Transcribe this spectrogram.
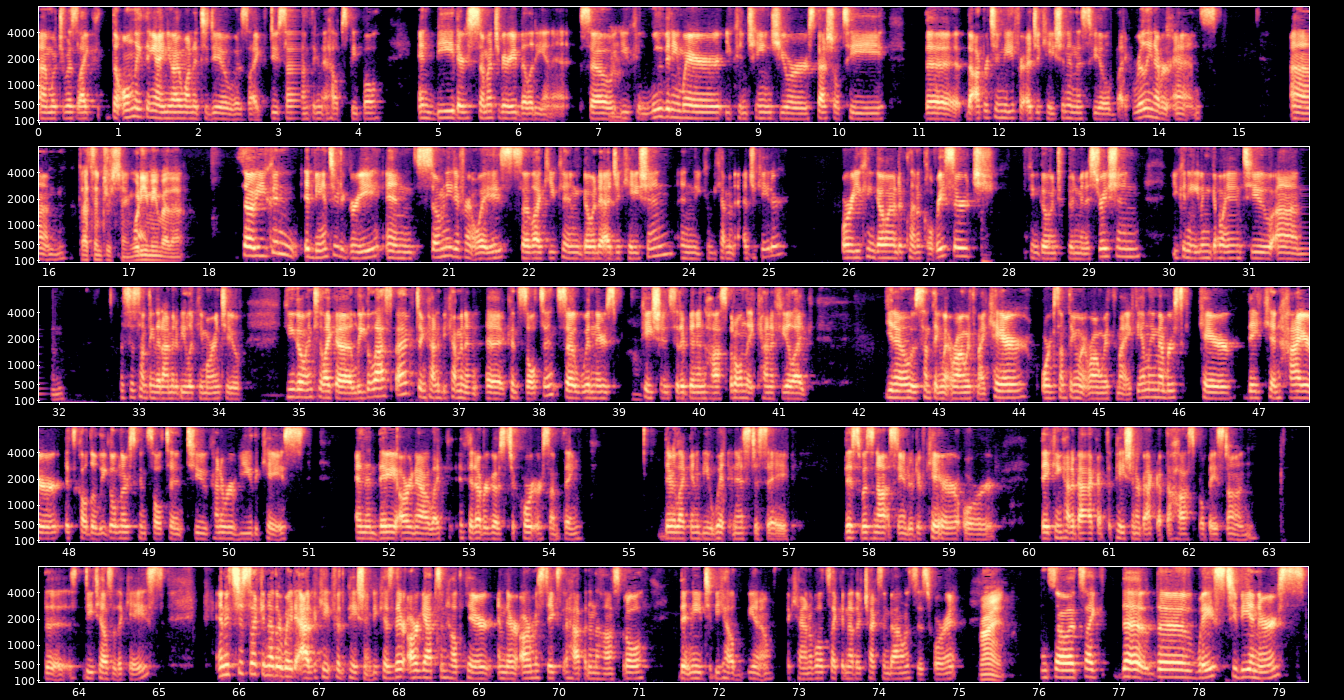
um, which was like the only thing i knew i wanted to do was like do something that helps people. And b there's so much variability in it. So mm. you can move anywhere you can change your specialty. The the opportunity for education in this field like really never ends um, that's interesting what do you mean by that so you can advance your degree in so many different ways. So like you can go into education and you can become an educator, or you can go into clinical research. You can go into administration. You can even go into, um, this is something that I'm going to be looking more into. You can go into like a legal aspect and kind of become an, a consultant. So when there's hmm. patients that have been in the hospital and they kind of feel like you know, something went wrong with my care or something went wrong with my family member's care, they can hire, it's called a legal nurse consultant to kind of review the case. And then they are now like, if it ever goes to court or something, they're like going to be a witness to say, this was not standard of care, or they can kind of back up the patient or back up the hospital based on the details of the case. And it's just like another way to advocate for the patient because there are gaps in healthcare and there are mistakes that happen in the hospital that need to be held, you know, accountable. It's like another checks and balances for it. Right. And so it's like the the ways to be a nurse.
